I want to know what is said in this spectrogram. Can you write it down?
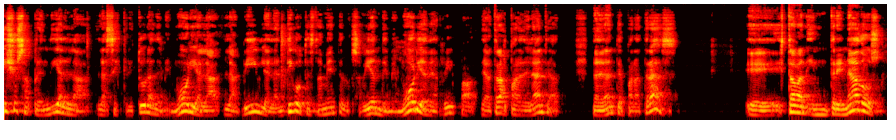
ellos aprendían las escrituras de memoria, la, Biblia, el Antiguo Testamento lo sabían de memoria, de arriba, de atrás para adelante, de adelante para atrás. Eh, estaban entrenados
